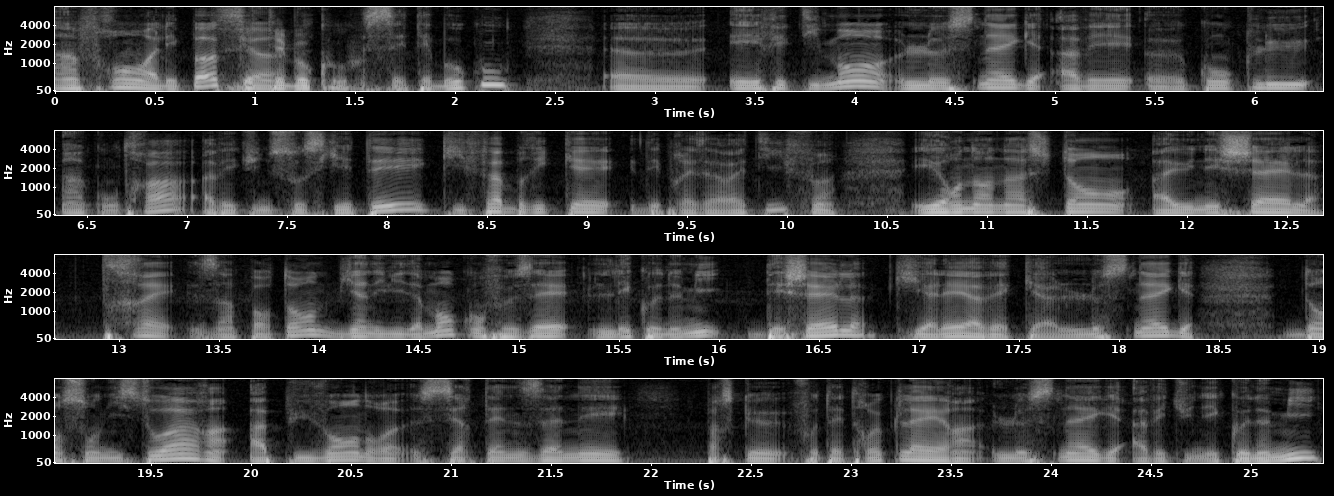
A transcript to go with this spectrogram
un franc à l'époque, C'était beaucoup. c'était beaucoup. Euh, et effectivement, le SNEG avait conclu un contrat avec une société qui fabriquait des préservatifs et en en achetant à une échelle très importante, bien évidemment qu'on faisait l'économie d'échelle qui allait avec. Le SNEG, dans son histoire, a pu vendre certaines années parce que faut être clair, le SNEG avait une économie.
